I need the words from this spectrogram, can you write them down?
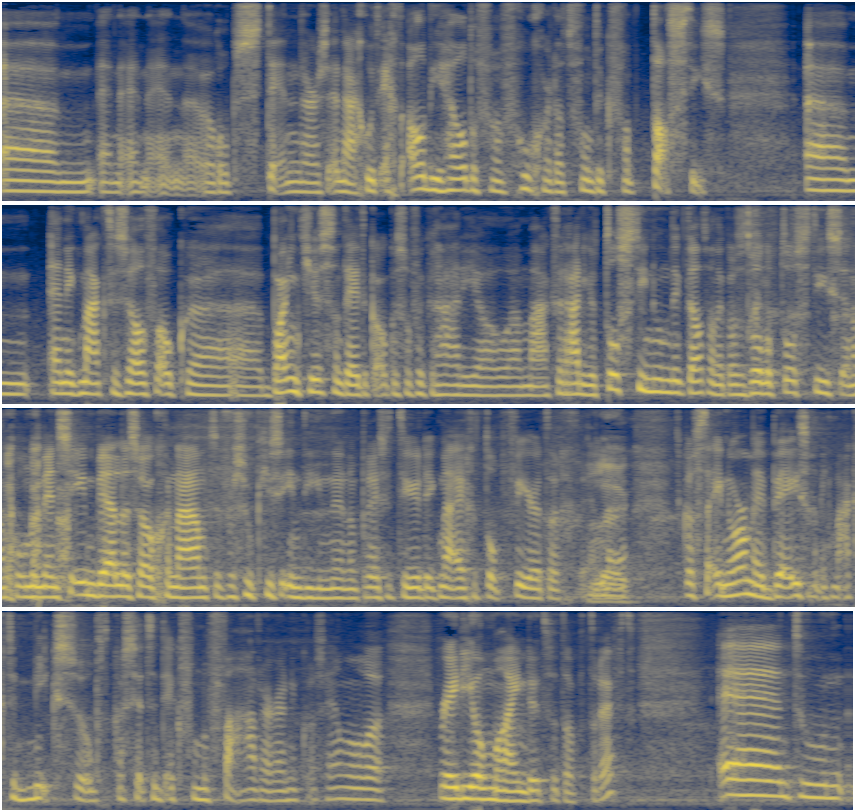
Ehm, en, en, en eh, Rob Stenders. En nou goed, echt al die helden van vroeger, dat vond ik fantastisch. Ehm, en ik maakte zelf ook eh, bandjes. Dan deed ik ook alsof ik radio eh, maakte. Radio Tosti noemde ik dat, want ik was dol op tosties. En dan konden mensen inbellen, zogenaamd, de verzoekjes indienen. En dan presenteerde ik mijn eigen top 40. En, Leuk. eh, dus ik was er enorm mee bezig. En ik maakte mixen op het cassettedek van mijn vader. En ik was helemaal eh, radio-minded wat dat betreft. En toen...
